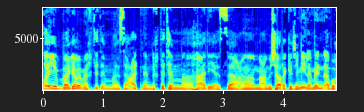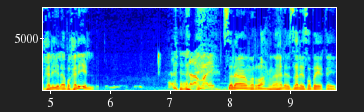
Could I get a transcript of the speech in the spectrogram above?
طيب قبل ما نختتم ساعتنا بنختتم هذه الساعة مع مشاركة جميلة من أبو خليل. أبو خليل. السلام عليكم. سلام الرحمه هلا وسهلا صديقي.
